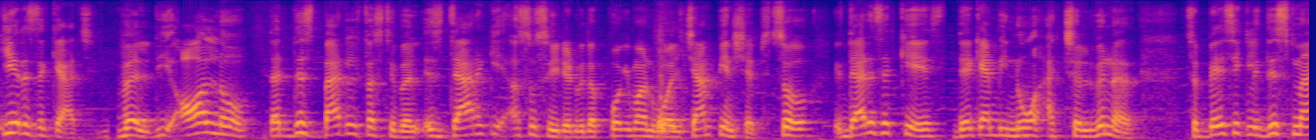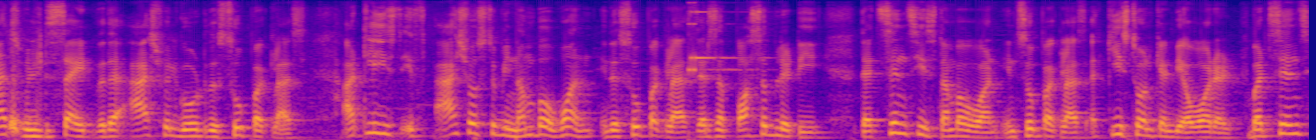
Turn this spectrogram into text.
here is the catch. Well, we all know that this Battle Festival is directly associated with the Pokemon World Championships. So, if that is the case, there can be no actual winner. So basically this match will decide whether Ash will go to the super class. At least if Ash was to be number 1 in the super class, there's a possibility that since he's number 1 in super class, a keystone can be awarded. But since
